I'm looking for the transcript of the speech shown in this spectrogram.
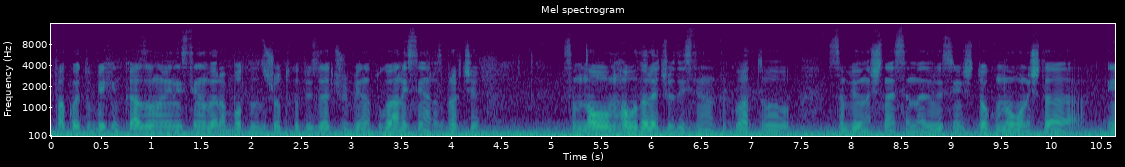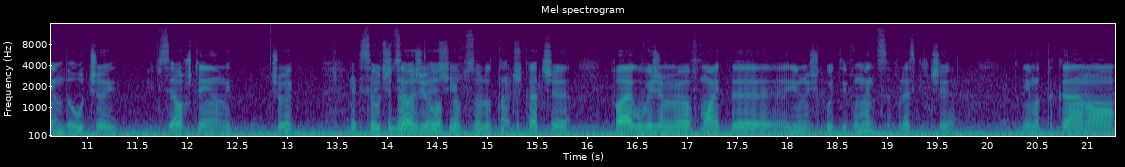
Това, което бих им казал, нали, наистина да работят, защото като излезе чужбина, тогава наистина разбрах, че съм много, много далеч от истината, когато съм бил на 16-17 години, че толкова много неща имам да уча и, и все още имам и човек се учи цял да, живот, тежи. абсолютно. Точно. Така че това е, го виждаме в моите юниши, които и в момента са в Лески, че има така едно,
